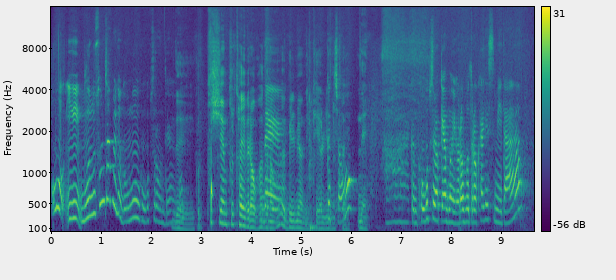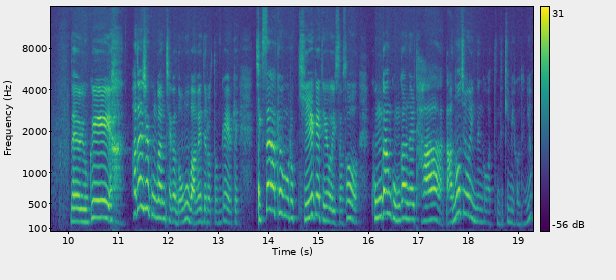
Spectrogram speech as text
오, 이문 손잡이도 너무 고급스러운데요. 이거? 네, 이거 푸시앤풀 타입이라고 하더라고요. 네. 밀면 이렇게 열리는 그쵸? 타입. 네. 아, 그럼 고급스럽게 한번 열어보도록 하겠습니다. 네, 여기 화장실 공간 제가 너무 마음에 들었던 게 이렇게 직사각형으로 길게 되어 있어서 공간 공간을 다 나눠져 있는 것 같은 느낌이거든요.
